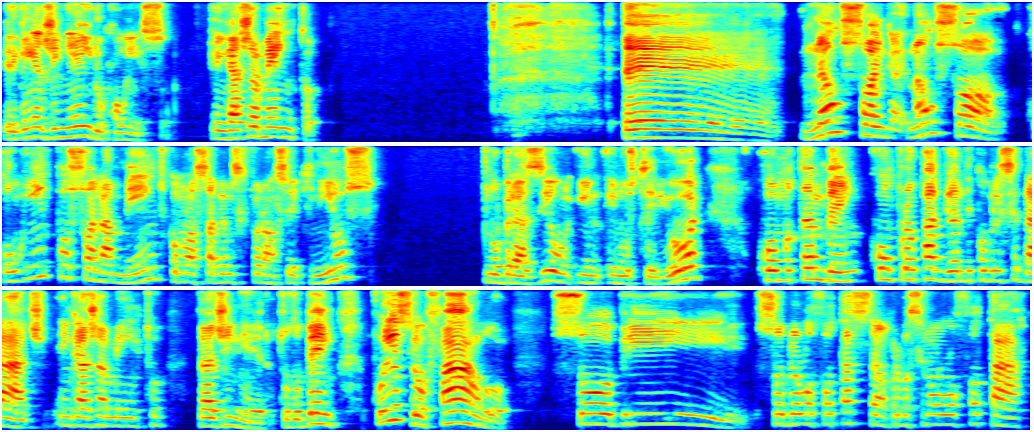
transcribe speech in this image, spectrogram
Ele ganha dinheiro com isso. Engajamento. É, não, só, não só com impulsionamento, como nós sabemos que foram as fake news, no Brasil e, no exterior, como também com propaganda e publicidade. Engajamento dá dinheiro. Tudo bem? Por isso eu falo sobre, sobre holofotação, para você não holofotar.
